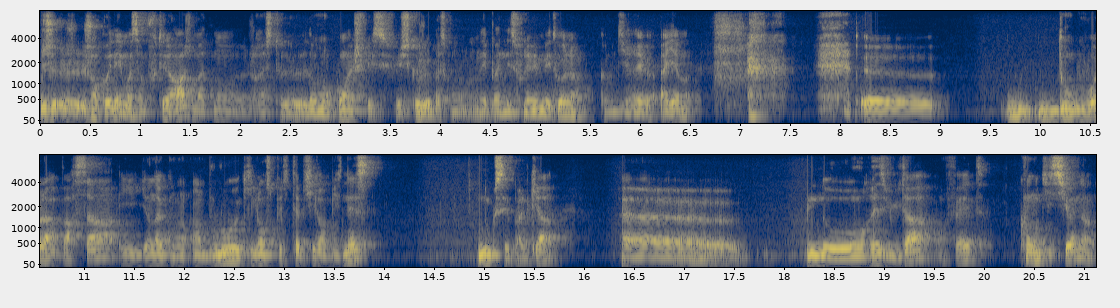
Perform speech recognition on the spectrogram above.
je- je- j'en connais, moi, ça me foutait la rage. Maintenant, euh, je reste dans mon coin et je fais, je fais ce que je veux parce qu'on n'est pas né sous les mêmes étoiles, hein, comme dirait euh, Ayam. Euh, donc voilà, à part ça, il y en a qui ont un boulot et qui lancent petit à petit leur business. Nous, c'est pas le cas. Euh, nos résultats, en fait, conditionnent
